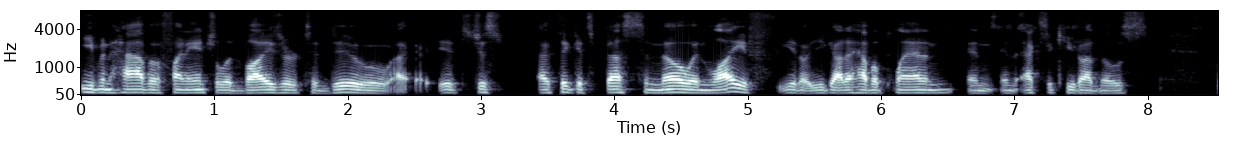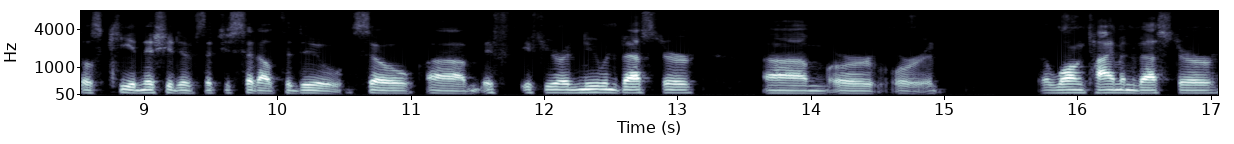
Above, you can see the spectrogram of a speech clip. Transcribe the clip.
even have a financial advisor to do. It's just I think it's best to know in life, you know, you got to have a plan and, and execute on those those key initiatives that you set out to do. So um, if if you're a new investor um, or or a long time investor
